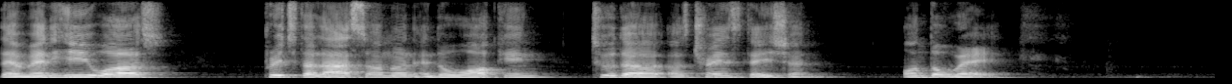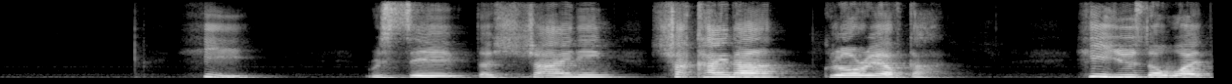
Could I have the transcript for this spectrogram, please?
that when he was preached the last sermon and the walking to the uh, train station on the way, he received the shining Shekinah glory of God he used the word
